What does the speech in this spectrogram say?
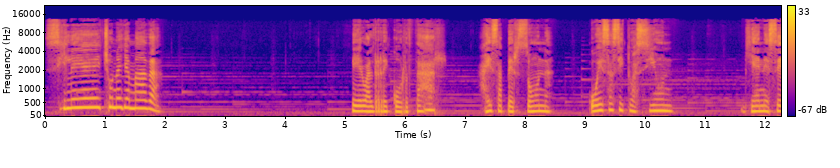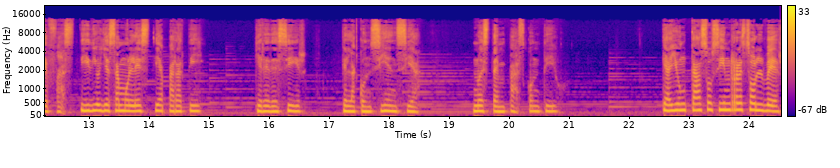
si le he hecho una llamada, pero al recordar a esa persona o esa situación, viene ese fastidio y esa molestia para ti. Quiere decir que la conciencia no está en paz contigo, que hay un caso sin resolver.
